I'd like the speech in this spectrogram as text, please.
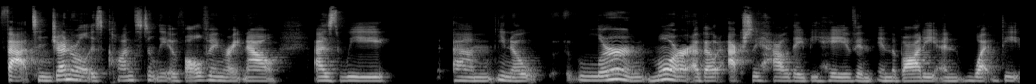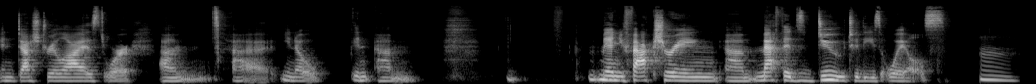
fats in general is constantly evolving right now as we um, you know learn more about actually how they behave in, in the body and what the industrialized or um, uh, you know in um, manufacturing um, methods do to these oils. Mm.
